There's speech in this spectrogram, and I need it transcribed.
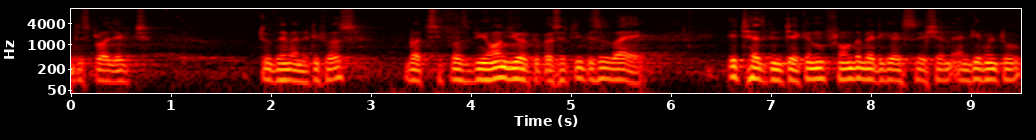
this project to the Humanity First, but it was beyond your capacity. This is why it has been taken from the Medical Association and given to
